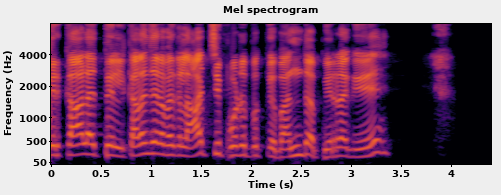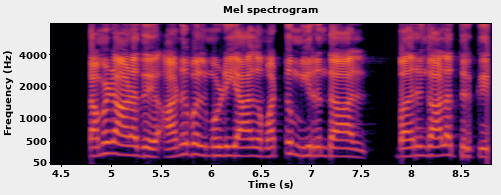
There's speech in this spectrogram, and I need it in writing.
பிற்காலத்தில் கலைஞர் அவர்கள் ஆட்சி பொறுப்புக்கு வந்த பிறகு தமிழானது அணுவல் மொழியாக மட்டும் இருந்தால் வருங்காலத்திற்கு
